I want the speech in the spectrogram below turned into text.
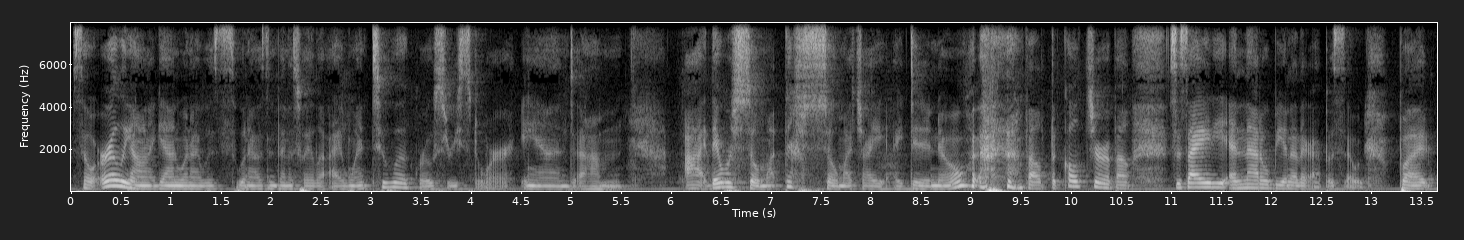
So early on, again, when I was when I was in Venezuela, I went to a grocery store and um, I, there was so much there's so much I, I didn't know about the culture about society and that'll be another episode. But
